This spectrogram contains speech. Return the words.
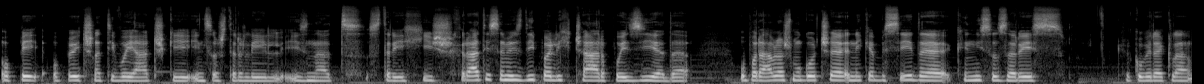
ope, opečnati vojački in so štrleli iznad streh hiš. Hkrati se mi zdi pa jih čar poezije, da uporabljaš mogoče neke besede, ki niso zares, kako bi rekla,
